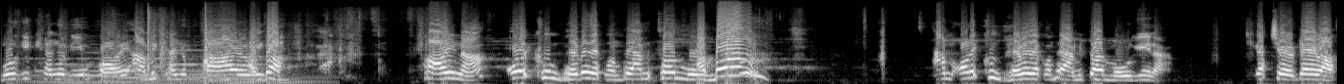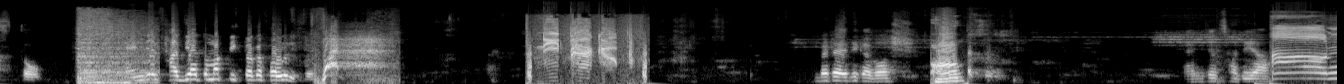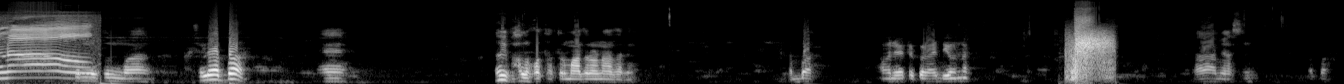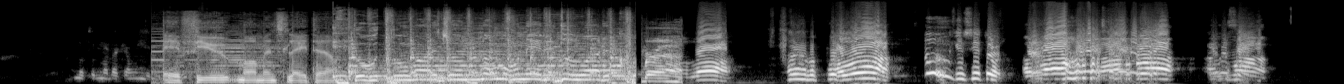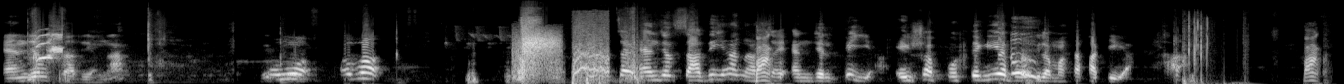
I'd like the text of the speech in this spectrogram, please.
মুরগি কেন ডিম হয়? আমি কেন পাই? হয় না। অনেকক্ষণ ভেবে দেখলাম ভাই আমি তো আমি অনেকক্ষণ ভেবে দেখলাম ভাই আমি তো আর মুরগি না। ঠিক আছে ওটাই বাস্তব। অ্যাঞ্জেল সাদিয়া তোমার টিকটকে ফলো দিছে. বেটা এদিকে বস। অ্যাঞ্জেল সাদিয়া তোর নতুন মা। আসলে আব্বা হ্যাঁ। ওই ভালো কথা তোর মা যেন না জানে। আব্বা আমার একটা করে দিও না। আর আমি আব্বা দেখতে? A few moments later. তবু তোমার জন্য মনের দুয়ার বাবা হ্যাঁ বাবা কিসে তো অ্যাঞ্জেল সাদিয়া না? চাই অ্যাঞ্জেল সাদিয়া না চায় অ্যাঞ্জেল পিয়া এইসব করতে গিয়ে বলে দিলাম মাথা ফাটিয়া।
